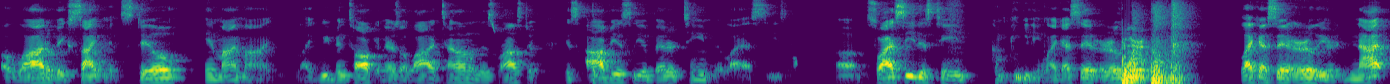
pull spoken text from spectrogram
a lot of excitement still in my mind. Like we've been talking, there's a lot of talent on this roster. It's obviously a better team than last season. Um, so I see this team competing. Like I said earlier, like I said earlier, not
